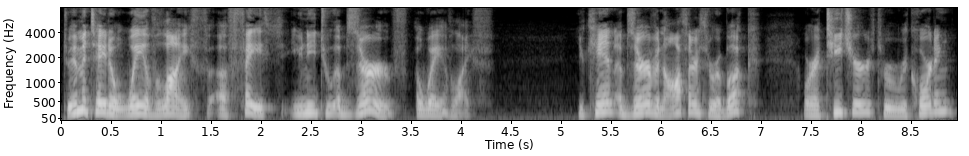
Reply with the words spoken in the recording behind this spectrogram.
To imitate a way of life, a faith, you need to observe a way of life. You can't observe an author through a book or a teacher through recording.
